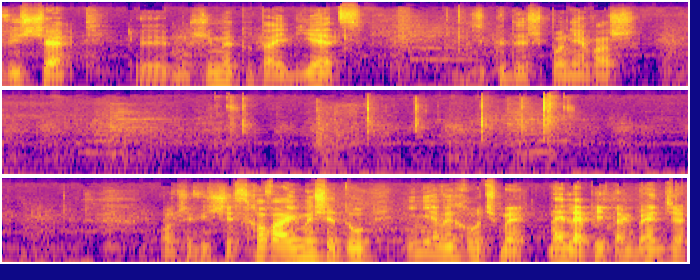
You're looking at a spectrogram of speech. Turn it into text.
Oczywiście y, musimy tutaj biec, gdyż ponieważ Oczywiście schowajmy się tu i nie wychodźmy. Najlepiej tak będzie.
